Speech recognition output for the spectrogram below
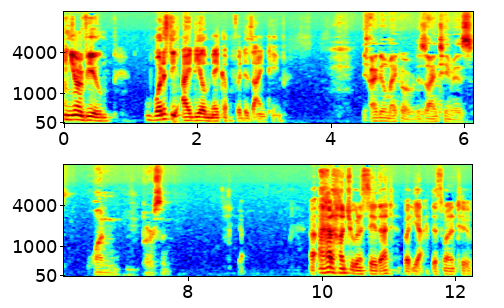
In your view, what is the ideal makeup of a design team? The ideal makeup of a design team is one person. Yeah, I had a hunch you were going to say that, but yeah, just wanted to.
